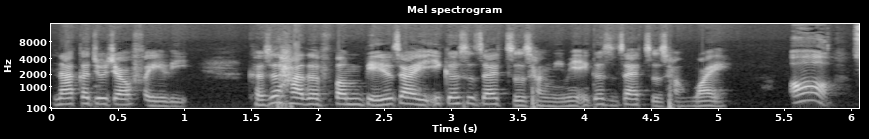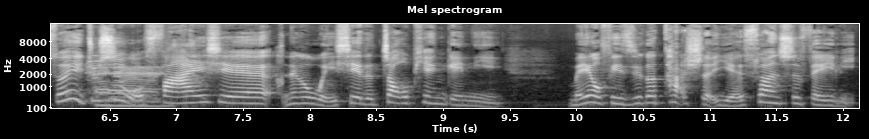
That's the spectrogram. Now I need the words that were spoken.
那个就叫非礼。可是它的分别就在于，一个是在职场里面，一个是在职场外。哦，所以就是我哎发一些那个猥亵的照片给你，没有 physical touch 的也算是非礼。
